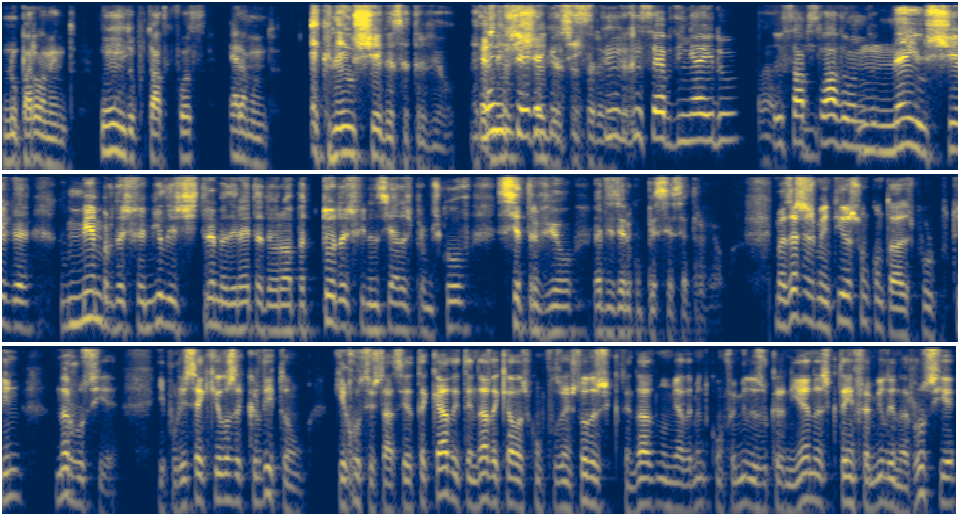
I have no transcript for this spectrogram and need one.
no Parlamento. Um deputado que fosse, era muito. É que nem o Chega se atreveu. É que nem, nem o Chega, Chega que, se atreveu. que recebe dinheiro, ah, sabe-se lá de onde. Nem o Chega, membro das famílias de extrema-direita da Europa, todas financiadas por Moscou, se atreveu a dizer que o PC se atreveu. Mas estas mentiras são contadas por Putin na Rússia. E por isso é que eles acreditam que a Rússia está a ser atacada e tem dado aquelas confusões todas que tem dado, nomeadamente com famílias ucranianas que têm família na Rússia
